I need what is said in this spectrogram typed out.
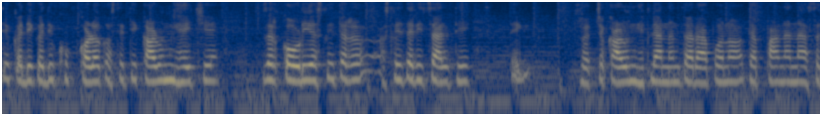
ते कधी कधी खूप कडक असते ती काढून घ्यायची जर कोवडी असली तर असली तरी चालते. ते स्वच्छ काढून घेतल्यानंतर आपण त्या पानांना असं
